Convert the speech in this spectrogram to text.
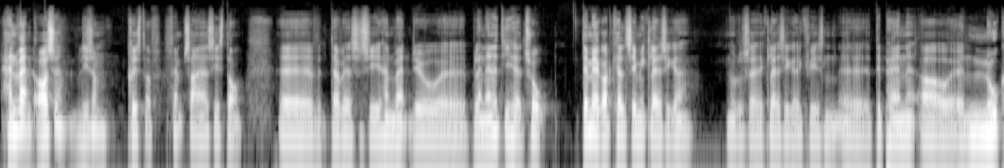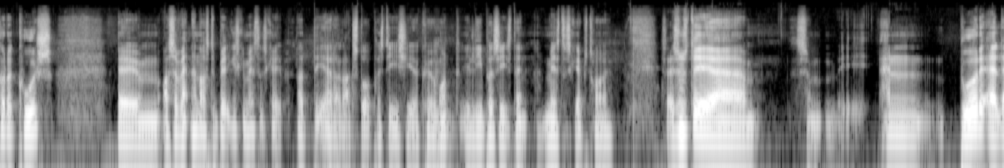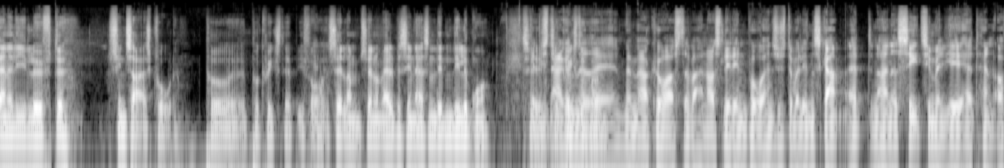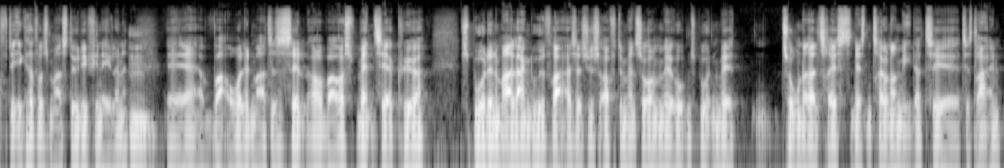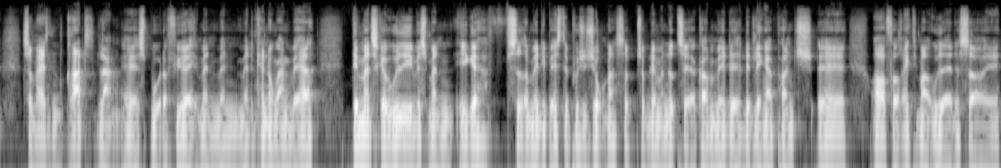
Han vandt også, ligesom Kristoff, fem sejre sidste år. Øh, der vil jeg så sige, han vandt jo øh, blandt andet de her to, dem jeg godt kalde semiklassikere, nu du sagde klassikere i quizzen, øh, Depane og øh, Nukota Kurs. Øhm, og så vandt han også det belgiske mesterskab, og det er der ret stor prestige i at køre rundt i lige præcis den mesterskabstrøje. Så jeg synes, det er... Som, han burde alt andet lige løfte sin sejrskvote på, øh, på Quickstep i forhold, ja. selvom, selvom Alpecin er sådan lidt en lillebror til, Ja, vi til snakkede Quickstep-holdet. med, øh, med Mørkøv også, der var han også lidt inde på, og han synes, det var lidt en skam, at når han havde set Timalier, at han ofte ikke havde fået så meget støtte i finalerne, Mm. øh, var over lidt meget til sig selv, og var også vant til at køre spurterne meget langt udefra. Altså jeg synes ofte, man så ham med åben spurten med 250, næsten 300 meter til, til stregen, som er sådan en ret lang øh, spurt at fyre af, men, men, men kan nogle gange være det, man skal ud i, hvis man ikke sidder med de bedste positioner, så, så bliver man nødt til at komme med et øh, lidt længere punch øh, og få rigtig meget ud af det. Så, øh,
